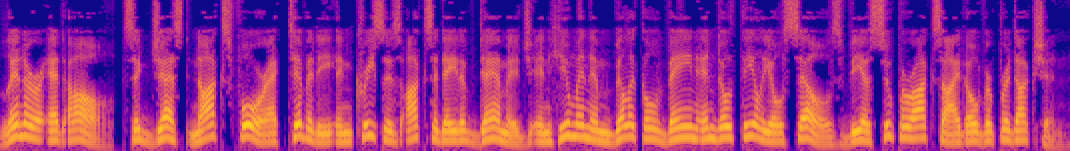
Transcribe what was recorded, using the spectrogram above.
Lehner et al. suggest NOx4 activity increases oxidative damage in human umbilical vein endothelial cells via superoxide overproduction.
